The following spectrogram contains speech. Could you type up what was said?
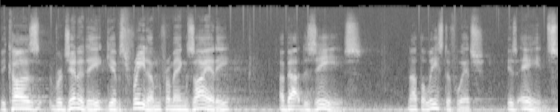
because virginity gives freedom from anxiety about disease, not the least of which is AIDS.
